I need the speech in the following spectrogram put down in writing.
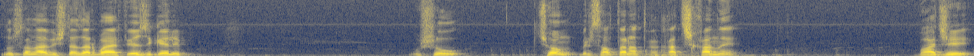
нурсултан абишович назарбаев өзү келип ушул чоң бир салтанатка катышканы бажы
